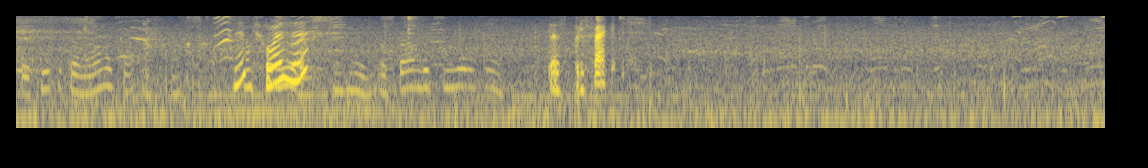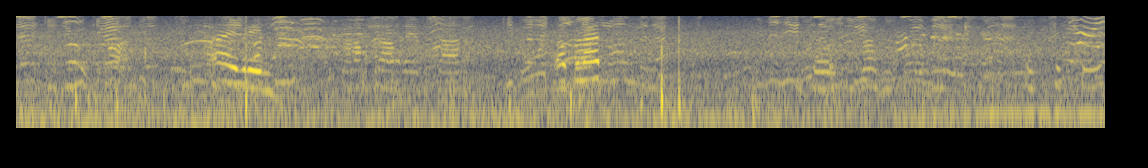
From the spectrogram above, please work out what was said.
stuk is het dan wel een kant staan. Net goed hè? Een beetje meer zo. Dat is perfect. Breden. Zit goed.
